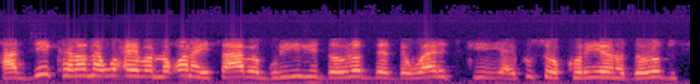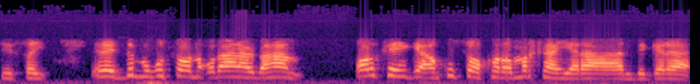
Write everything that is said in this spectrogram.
Haddii kalena waxayba noqonaysaaba guryihii dawladda de waalidkii ay ku soo koriyeen oo dawladdu siisay inay dib ugu soo noqdaan ay dhahaan qolkayga aan ku soo koro markaan yaraa aan deganaa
